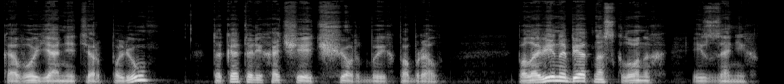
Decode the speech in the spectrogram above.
Кого я не терплю, так это лихачей, черт бы их побрал. Половина бед на склонах из-за них.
